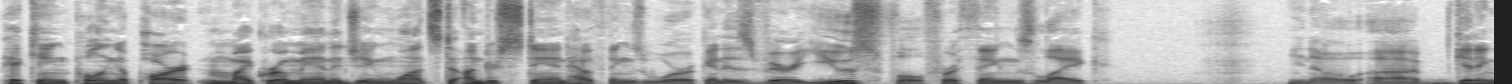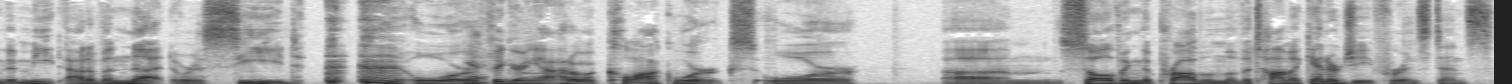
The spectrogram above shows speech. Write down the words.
picking, pulling apart, micromanaging, wants to understand how things work, and is very useful for things like you know, uh, getting the meat out of a nut or a seed, or Yeah. figuring out how a clock works, or um, solving the problem of atomic energy, for instance,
